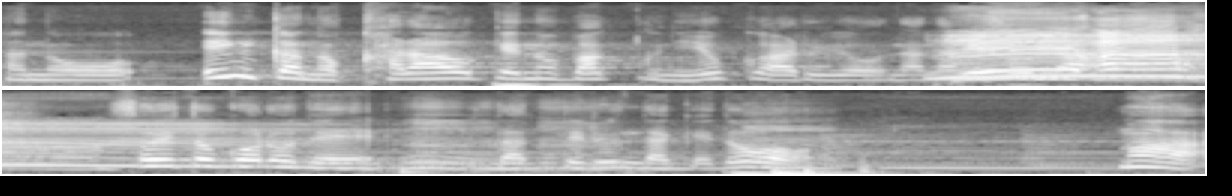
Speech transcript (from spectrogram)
あの演歌のカラオケのバッグによくあるようななんかそんな、そういうところで歌ってるんだけど。まあ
